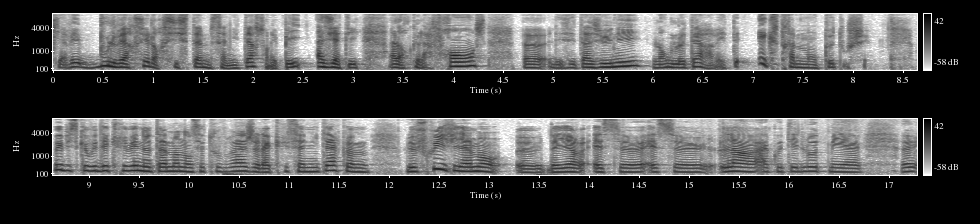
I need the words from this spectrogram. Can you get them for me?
qui avait bouleversé leur système sanitaire sont les pays asiatiques, alors que la France, euh, les États-Unis, l'Angleterre avaient été extrêmement peu touchés. Oui, puisque vous décrivez notamment dans cet ouvrage la crise sanitaire comme le fruit finalement, euh, d'ailleurs est-ce l'un à côté de l'autre, mais euh,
